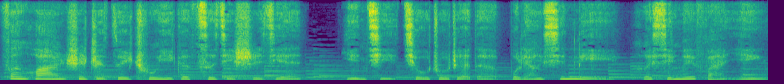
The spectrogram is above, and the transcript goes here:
泛化是指最初一个刺激事件引起求助者的不良心理和行为反应，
